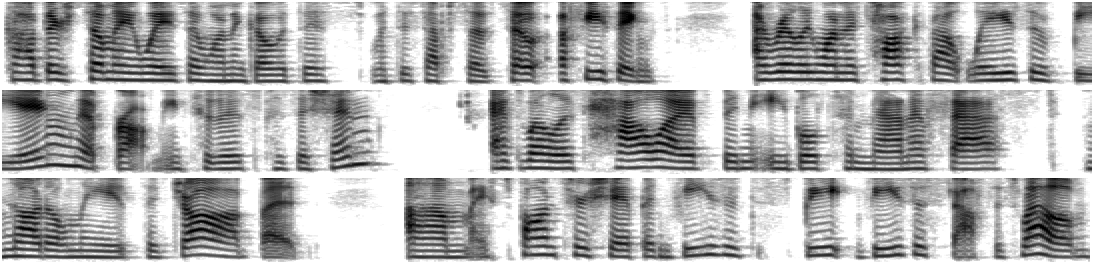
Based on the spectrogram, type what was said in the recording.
God, there's so many ways I want to go with this with this episode. So a few things. I really want to talk about ways of being that brought me to this position, as well as how I've been able to manifest not only the job, but um, my sponsorship and visa visa stuff as well,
